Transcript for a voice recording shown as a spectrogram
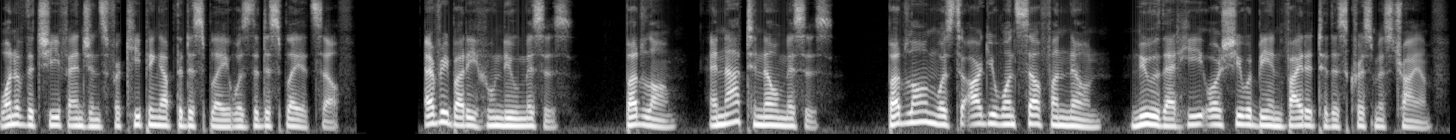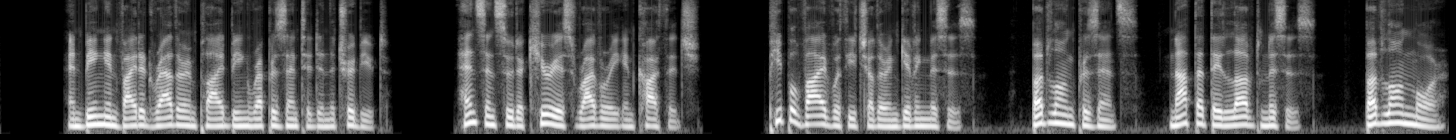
one of the chief engines for keeping up the display was the display itself. Everybody who knew Mrs. Budlong, and not to know Mrs. Budlong was to argue oneself unknown, knew that he or she would be invited to this Christmas triumph. And being invited rather implied being represented in the tribute. Hence ensued a curious rivalry in Carthage. People vied with each other in giving Mrs. Budlong presents, not that they loved Mrs. Budlong more,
